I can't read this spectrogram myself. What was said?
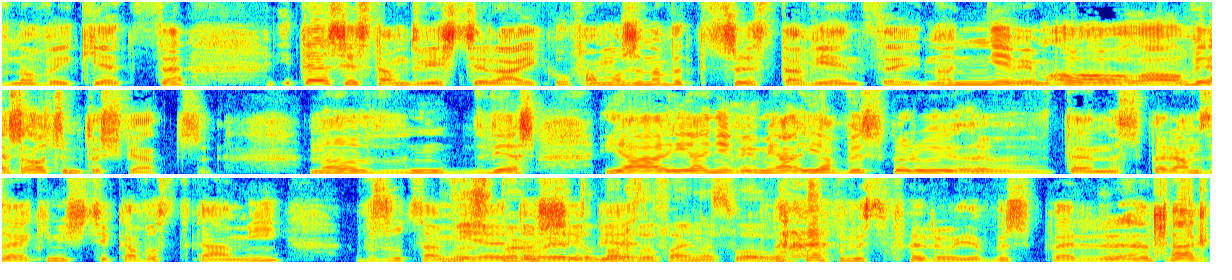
w nowej kietce i też jest tam 200 lajków, a może nawet 300, więcej. No nie wiem, o, o, wiesz, o czym to świadczy? No wiesz, ja, ja nie wiem, ja, ja wyszperuję e, ten, szperam za jakimiś ciekawostkami, wrzucam je do siebie. to bardzo fajne słowo. Wysperuję, wyszper... Tak,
